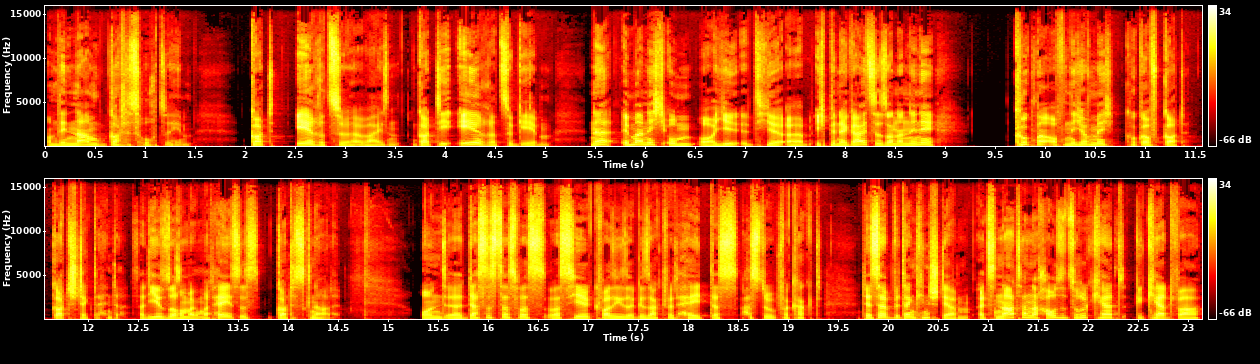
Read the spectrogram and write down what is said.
um den Namen Gottes hochzuheben. Gott Ehre zu erweisen, Gott die Ehre zu geben. Ne? Immer nicht um, oh, hier, äh, ich bin der Geilste, sondern nee, nee, guck mal auf, nicht auf mich, guck auf Gott. Gott steckt dahinter. Das hat Jesus auch immer gemacht. Hey, es ist Gottes Gnade. Und äh, das ist das, was, was hier quasi gesagt wird. Hey, das hast du verkackt. Deshalb wird dein Kind sterben. Als Nathan nach Hause zurückgekehrt war,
